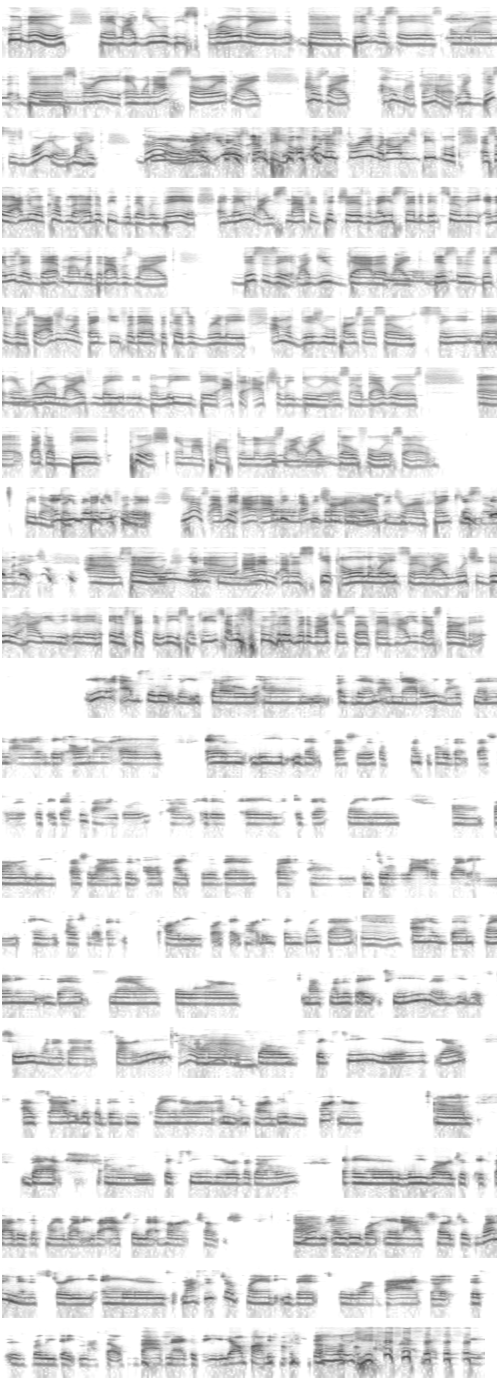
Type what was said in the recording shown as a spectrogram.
who knew that like you would be scrolling the businesses on the mm-hmm. screen and when i saw it like i was like oh my god like this is real like girl yeah. like you was up there on the screen with all these people and so i knew a couple of other people that were there and they were like snapping pictures and they sent it to me and it was at that moment that i was like this is it. Like you gotta like this is this is right so i just want to thank you for that because it really i'm a visual person so seeing that in mm-hmm. real life made me believe that i could actually do it. And so that was uh like a big push in my prompting to just like like mm-hmm. go for it. So you know, thank, thank you for it. that. Yes, I mean, I, I be, I be trying, I be trying. Thank you so much. um, so you know, I didn't, I just skipped all the way to like what you do and how you it it affected me. So can you tell us a little bit about yourself and how you got started? Yeah, absolutely. So um, again, I'm Natalie Melton. I am the owner of and lead event specialist or principal event specialist with Event Design Group. Um, it is an event planning um, firm. We specialize in all types of events, but um, we do a lot of weddings and social events, parties, birthday parties, things like that. Mm. I have been planning events now for my son is 18 and he was two when I got started. Oh, wow. Um, so 16 years. Yep. I started with a business planner. I mean, I'm sorry, business partner um, back um, 16 years ago and we were just excited to plan weddings. I actually met her at church. Um, okay. And we were in our church's wedding ministry, and my sister planned events for Vibe. The this is really dating myself. Vibe magazine. Y'all probably don't know. Oh, yeah.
